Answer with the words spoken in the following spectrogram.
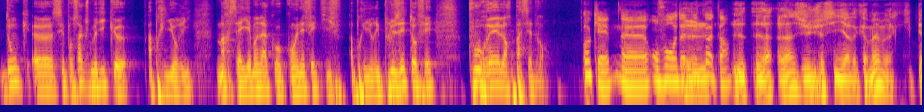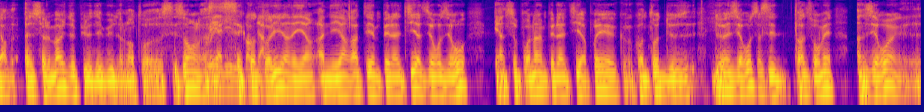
Donc euh, c'est pour ça que je me dis que a priori Marseille et Monaco, qui ont un effectif a priori plus étoffé, pourraient leur passer devant. ok. Euh, on vous redonne les Euh, cotes. Hein. Là, là, je, je signale quand même qu'ils perdent un seul match depuis le début de notre saison. Oui, C'est contre. Lille en ayant, en ayant raté un penalty à 0-0 et en se prenant un penalty après contre de, de 1-0, ça s'est transformé en 0-1. Euh,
